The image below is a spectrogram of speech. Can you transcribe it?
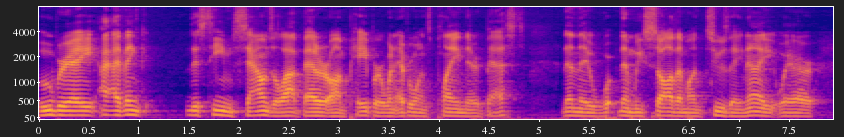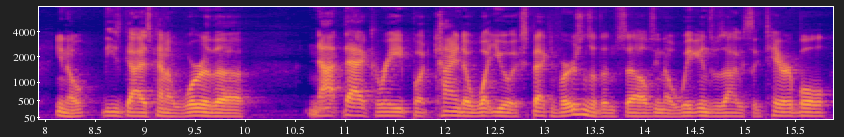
Oubre, I think this team sounds a lot better on paper when everyone's playing their best than they were, than we saw them on Tuesday night, where you know these guys kind of were the not that great, but kind of what you expect versions of themselves. You know, Wiggins was obviously terrible.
